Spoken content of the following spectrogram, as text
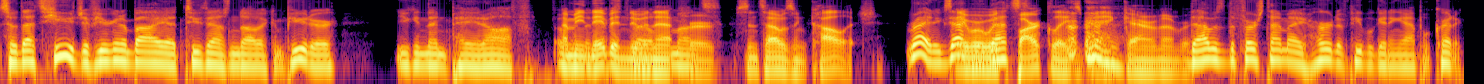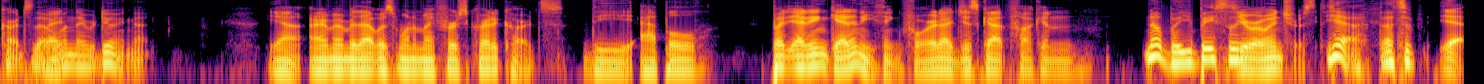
so that's huge. If you're going to buy a two thousand dollar computer, you can then pay it off. I mean, the they've been doing that months. for since I was in college. right. Exactly. They were with That's- Barclays Bank, I remember. That was the first time I heard of people getting Apple credit cards, though, Right. when they were doing that. Yeah, I remember that was one of my first credit cards, the Apple. But I didn't get anything for it. I just got fucking No, but you basically, zero interest. yeah, that's a Yeah.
